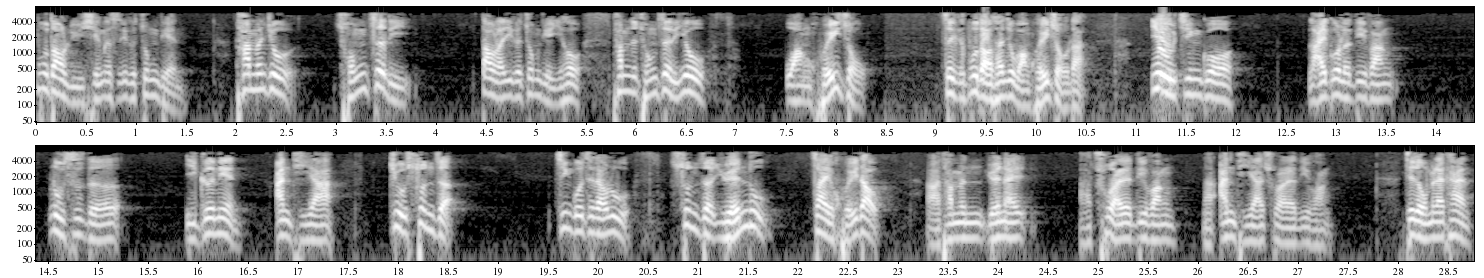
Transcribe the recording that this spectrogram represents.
布道旅行的是一个终点，他们就从这里到了一个终点以后，他们就从这里又往回走，这个布道团就往回走的，又经过来过的地方，路斯德、以哥念、安提亚，就顺着经过这条路。顺着原路再回到啊，他们原来啊出来的地方，那安提亚出来的地方。接着我们来看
